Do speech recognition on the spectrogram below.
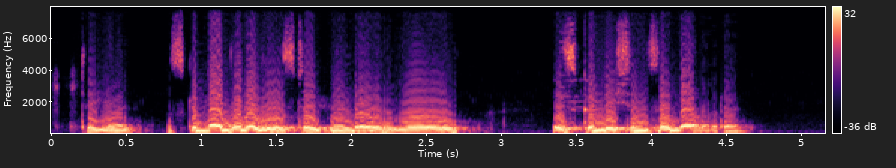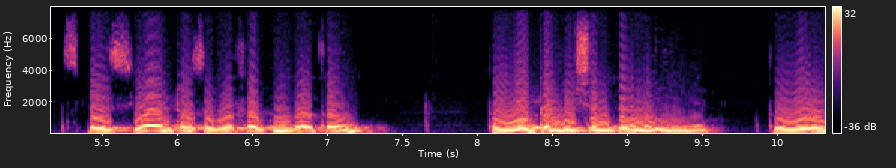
ठीक है? उसके बाद वाला जो स्टेटमेंट है, वो इस कंडीशन से बाहर है। स्पेस या एंटर से कोई फ़र्क नहीं पड़ता है। तो ये कंडीशन पे नहीं है। तो ये,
